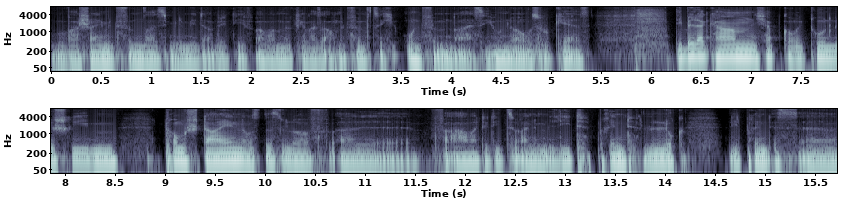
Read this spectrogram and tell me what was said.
Wahrscheinlich mit 35 mm Objektiv, aber möglicherweise auch mit 50 und 35. Who knows, who cares. Die Bilder kamen, ich habe Korrekturen geschrieben. Tom Stein aus Düsseldorf äh, verarbeitet die zu einem Leadprint-Look. Leadprint ist äh,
